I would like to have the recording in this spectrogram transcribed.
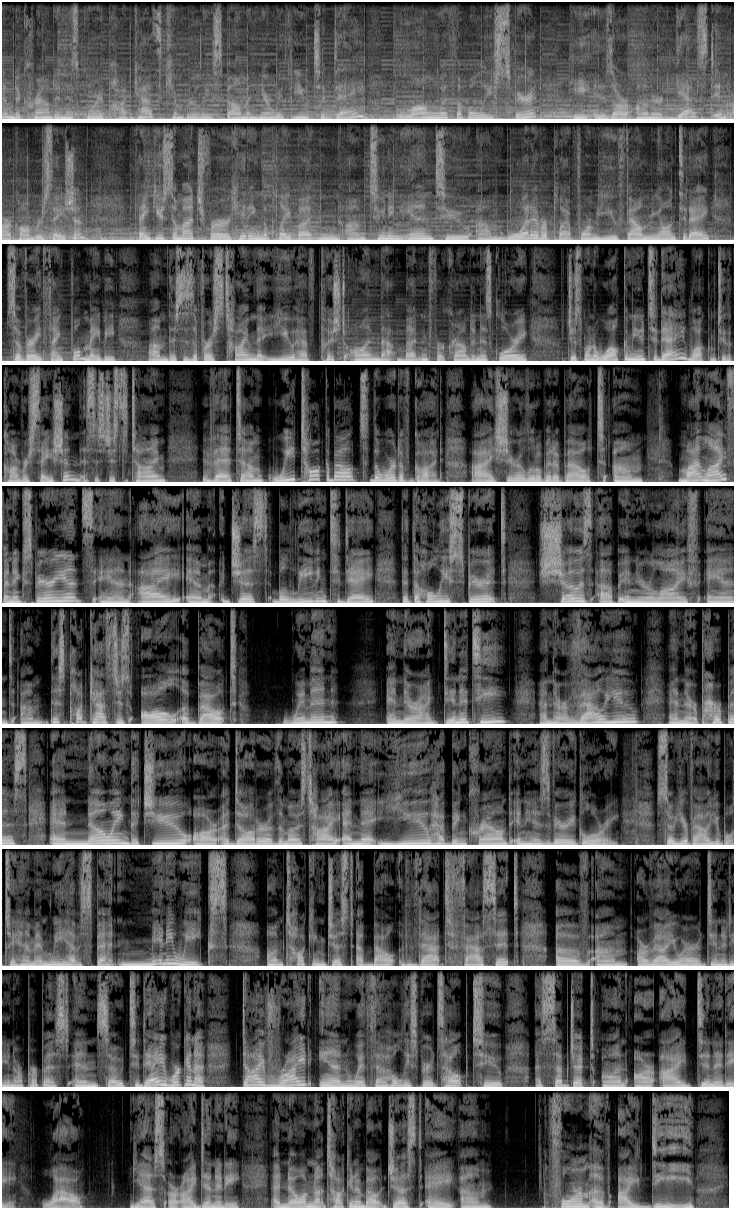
Welcome to Crowned in His Glory podcast. Kimberly Spellman here with you today, along with the Holy Spirit. He is our honored guest in our conversation. Thank you so much for hitting the play button, um, tuning in to um, whatever platform you found me on today. So, very thankful. Maybe um, this is the first time that you have pushed on that button for Crowned in His Glory. Just want to welcome you today. Welcome to the conversation. This is just a time that um, we talk about the Word of God. I share a little bit about um, my life and experience, and I am just believing today that the Holy Spirit shows up in your life. And um, this podcast is all about women and their identity and their value and their purpose and knowing that you are a daughter of the Most High and that you have been crowned in His very glory. So you're valuable to Him. And we have spent many weeks um, talking just about that facet of um, our value, our identity, and our purpose. And so today we're going to dive right in with the Holy Spirit's help to a subject on our identity. Wow. Yes, our identity. And no, I'm not talking about just a um, form of ID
